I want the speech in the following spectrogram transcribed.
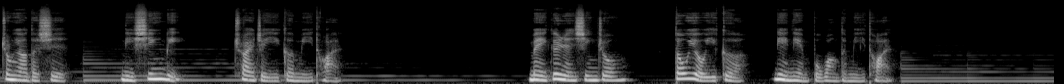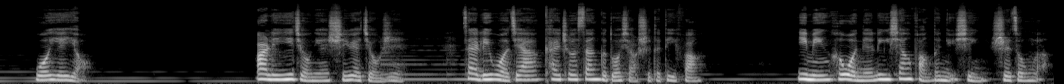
重要的是你心里揣着一个谜团。每个人心中都有一个念念不忘的谜团，我也有。二零一九年十月九日，在离我家开车三个多小时的地方，一名和我年龄相仿的女性失踪了。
